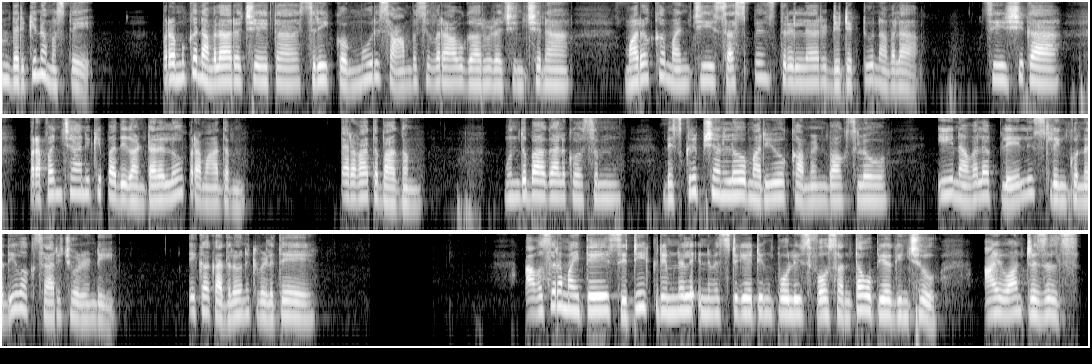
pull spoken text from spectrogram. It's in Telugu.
అందరికీ నమస్తే. ప్రముఖ నవలా రచయిత శ్రీ కొమ్మూరి సాంబశివరావు గారు రచించిన మరొక మంచి సస్పెన్స్ థ్రిల్లర్ డిటెక్టివ్ నవల శీర్షిక ప్రపంచానికి పది గంటలలో ప్రమాదం. తర్వాత భాగం. ముందు భాగాల కోసం డిస్క్రిప్షన్లో మరియు కామెంట్ బాక్స్లో ఈ నవల ప్లేలిస్ట్ లింక్ ఉన్నది ఒకసారి చూడండి. ఇక కథలోనికి వెళితే అవసరమైతే city criminal investigating police force అంతా ఉపయోగించు. I want results.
